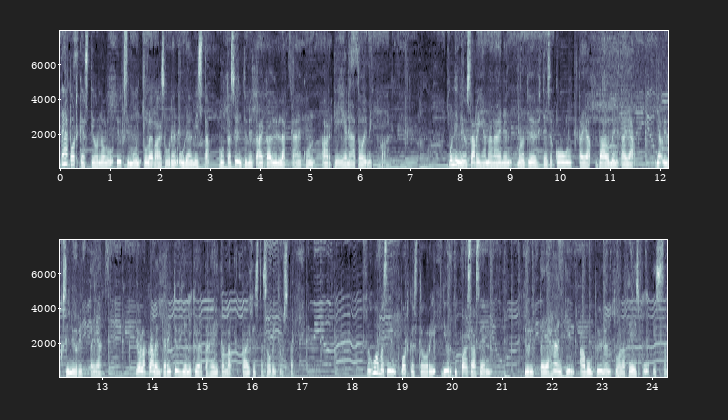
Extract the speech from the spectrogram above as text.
Tämä podcasti on ollut yksi mun tulevaisuuden unelmista, mutta syntynyt aika yllättäen, kun arki ei enää toimikaan. Mun nimi on Sari Hämäläinen, mä oon työyhteisökouluttaja, valmentaja ja yrittäjä, jolla kalenteri tyhjeni kertaheitolla kaikesta sovitusta. Mä huomasin podcastori Jyrki Pasasen yrittäjä hänkin avunpyynnön tuolla Facebookissa.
